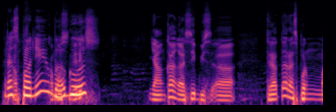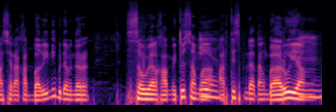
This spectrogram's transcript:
responnya kamu bagus Nyangka nggak sih bisa ternyata respon masyarakat Bali ini benar-benar se-welcome itu sama Iya. artis pendatang baru yang Mm.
